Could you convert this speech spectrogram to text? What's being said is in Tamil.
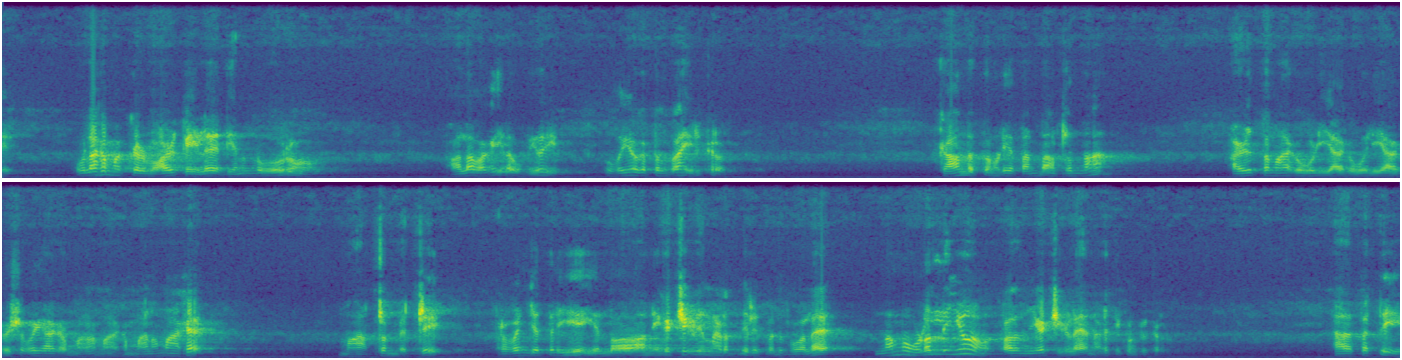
உலக மக்கள் வாழ்க்கையில் தினந்தோறும் பல வகையில் உபயோகி உபயோகத்தில் தான் இருக்கிறது. காந்தத்தினுடைய தன்மாற்றம்தான் அழுத்தமாக ஒளியாக ஒலியாக சுவையாக மனமாக மனமாக மாற்றம் பெற்று பிரபஞ்சத்திலேயே எல்லா நிகழ்ச்சிகளையும் நடந்திருப்பது போல நம்ம உடல்லையும் பல நிகழ்ச்சிகளை நடத்தி கொண்டிருக்கிறோம் அதை பற்றி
